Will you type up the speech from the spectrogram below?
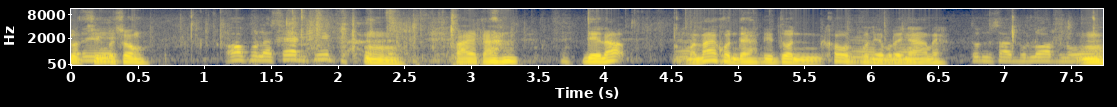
รถซิงไปส่งอ๋อพุ่นละแสนคลิปอืมไปกัน ดีแล้วมันได้คนเดียวดีต้นเข้าคนเดียวบริย่างเลยต้นไทรบุญรอดโลอืม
